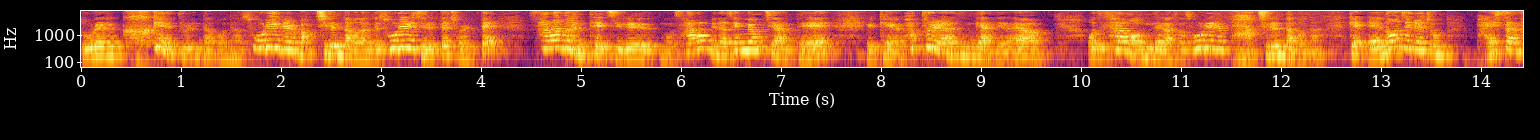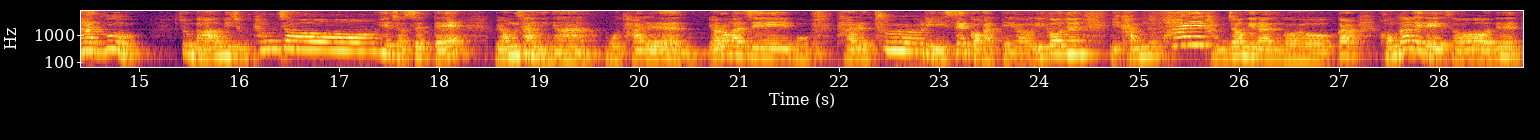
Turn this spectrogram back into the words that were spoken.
노래를 크게 부른다거나 소리를 막 지른다거나 근데 소리를 지를 때 절대 사람한테 지르 뭐 사람이나 생명체한테 이렇게 화풀이를 하는 게 아니라요. 어디 사람 없는 데 가서 소리를 막 지른다거나 이렇게 에너지를 좀 발산한 후 좀 마음이 좀 평정해졌을 때 명상이나 뭐 다른 여러 가지 뭐 다른 툴이 있을 것 같아요. 이거는 이 감, 화의 감정이라는 거가 건강에 대해서는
